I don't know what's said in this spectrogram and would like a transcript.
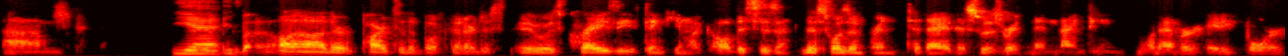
um, yeah uh, other parts of the book that are just it was crazy thinking like oh this isn't this wasn't written today. This was written in 19 whatever 84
